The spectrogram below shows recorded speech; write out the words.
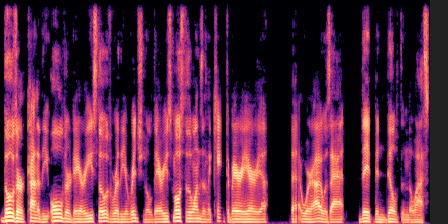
Those are kind of the older dairies. Those were the original dairies. Most of the ones in the Canterbury area that where I was at, they've been built in the last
